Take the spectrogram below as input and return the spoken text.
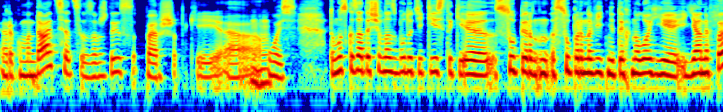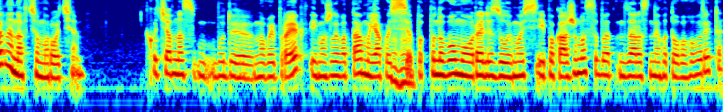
Рекомендація це завжди перший такий uh-huh. ось. Тому сказати, що в нас будуть якісь такі е, супер, суперновітні технології, я не впевнена в цьому році. Хоча в нас буде новий проєкт, і, можливо, там ми якось по- по-новому реалізуємось і покажемо себе. Зараз не готова говорити.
